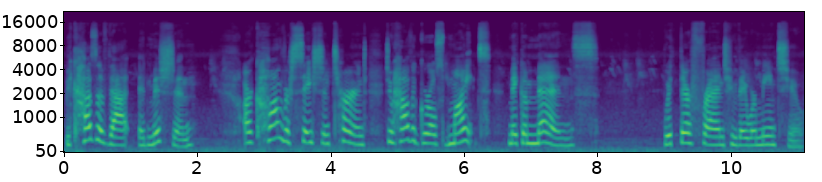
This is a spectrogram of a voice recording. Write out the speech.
because of that admission, our conversation turned to how the girls might make amends with their friend who they were mean to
